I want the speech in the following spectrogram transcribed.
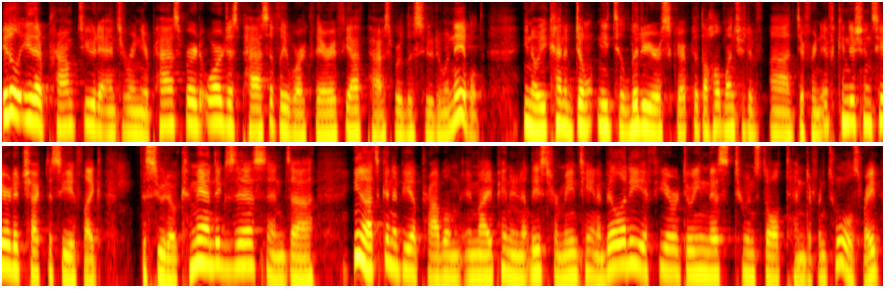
it'll either prompt you to enter in your password or just passively work there if you have passwordless sudo enabled. You know, you kind of don't need to litter your script with a whole bunch of uh, different if conditions here to check to see if like the sudo command exists. And, uh, you know, that's going to be a problem in my opinion, at least for maintainability if you're doing this to install 10 different tools, right?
